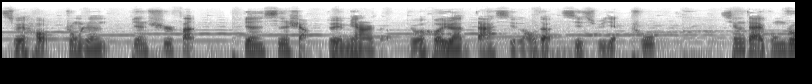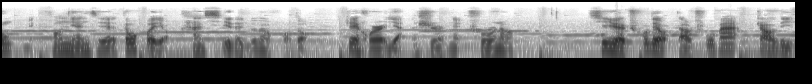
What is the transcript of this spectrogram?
随后众人边吃饭边欣赏对面的。德和园大戏楼的戏曲演出，清代宫中每逢年节都会有看戏的娱乐活动。这会儿演的是哪出呢？七月初六到初八照例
